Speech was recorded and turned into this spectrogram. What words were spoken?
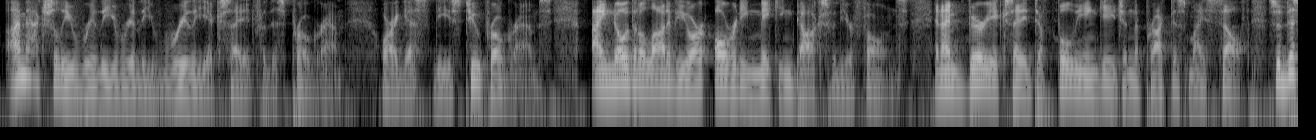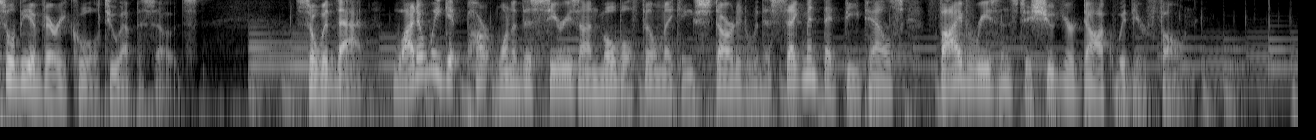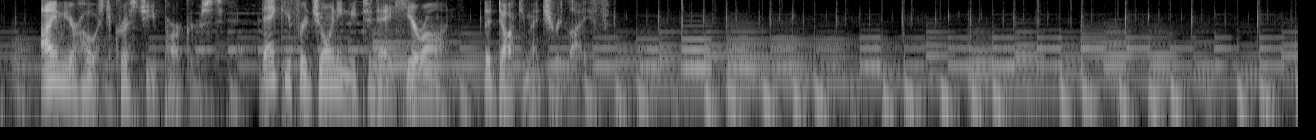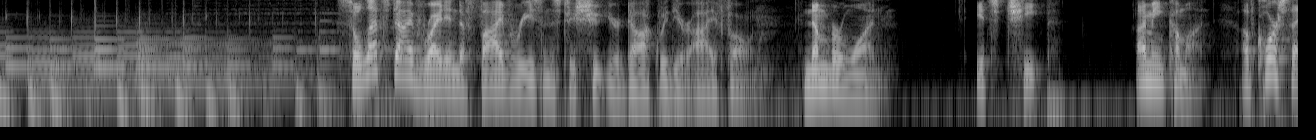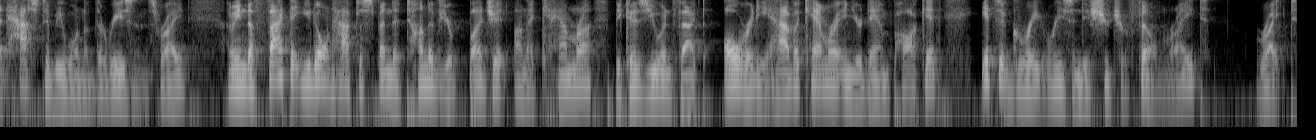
I'm actually really, really, really excited for this program, or I guess these two programs. I know that a lot of you are already making docs with your phones, and I'm very excited to fully engage in the practice myself. So this will be a very cool two episodes. So, with that, why don't we get part one of this series on mobile filmmaking started with a segment that details five reasons to shoot your doc with your phone? I'm your host, Chris G. Parkhurst. Thank you for joining me today here on The Documentary Life. So let's dive right into five reasons to shoot your doc with your iPhone. Number one, it's cheap. I mean, come on. Of course, that has to be one of the reasons, right? I mean, the fact that you don't have to spend a ton of your budget on a camera because you, in fact, already have a camera in your damn pocket, it's a great reason to shoot your film, right? Right.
